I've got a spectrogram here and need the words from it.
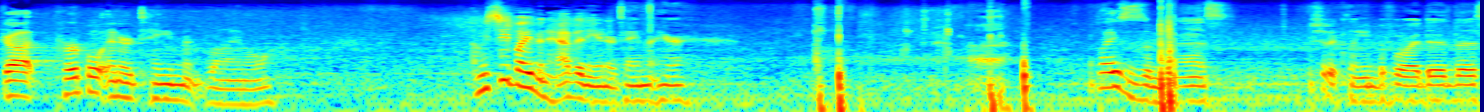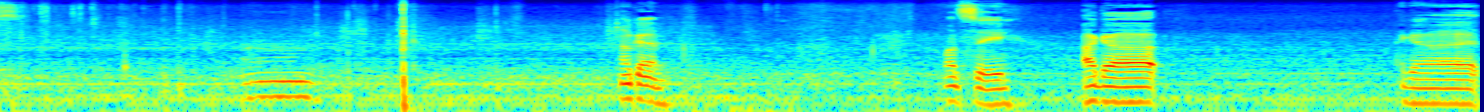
Got purple entertainment vinyl. Let me see if I even have any entertainment here. Uh, place is a mess. Should have cleaned before I did this. Um, okay. Let's see. I got. I got.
